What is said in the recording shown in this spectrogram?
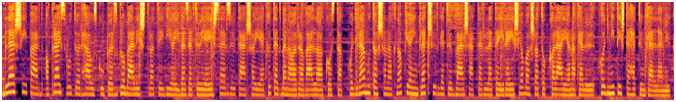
Blair Shepard, a PricewaterhouseCoopers globális stratégiai vezetője és szerzőtársai e kötetben arra vállalkoztak, hogy rámutassanak napjaink legsürgetőbb válságterületeire és javaslatokkal álljanak elő, hogy mit is tehetünk ellenük.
